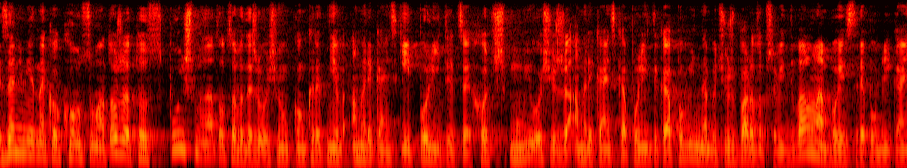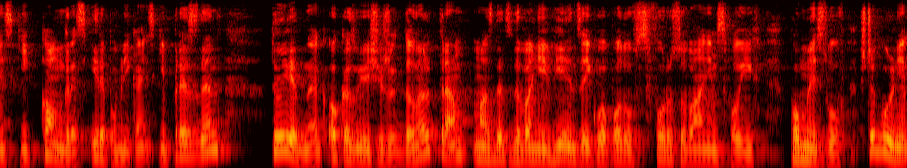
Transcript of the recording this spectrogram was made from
Zanim jednak o konsumatorze, to spójrzmy na to, co wydarzyło się konkretnie w amerykańskiej polityce. Choć mówiło się, że amerykańska polityka powinna być już bardzo przewidywalna, bo jest republikański kongres i republikański prezydent, to jednak okazuje się, że Donald Trump ma zdecydowanie więcej kłopotów z forsowaniem swoich pomysłów, szczególnie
